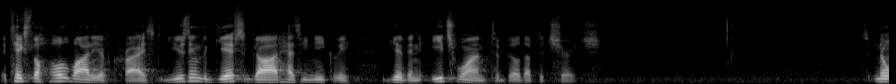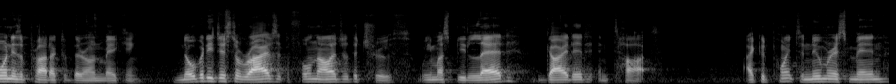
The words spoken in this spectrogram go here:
It takes the whole body of Christ using the gifts God has uniquely given each one to build up the church. So no one is a product of their own making. Nobody just arrives at the full knowledge of the truth. We must be led, guided, and taught. I could point to numerous men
